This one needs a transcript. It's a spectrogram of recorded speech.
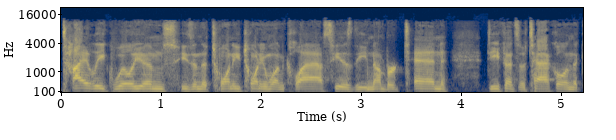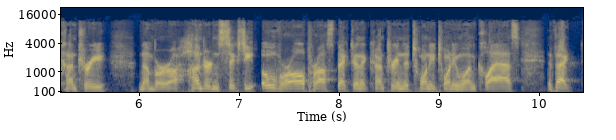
Tyleik Williams. He's in the 2021 class. He is the number 10 defensive tackle in the country, number 160 overall prospect in the country in the 2021 class. In fact,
